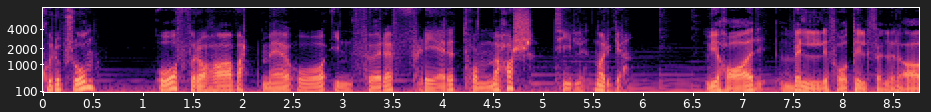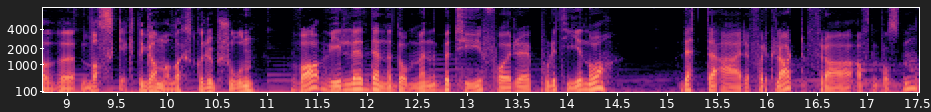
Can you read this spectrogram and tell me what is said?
korrupsjon, og for å ha vært med å innføre flere tonn med hasj til Norge. Vi har veldig få tilfeller av vaskeekte gammeldags korrupsjon. Hva vil denne dommen bety for politiet nå? Dette er Forklart fra Aftenposten.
